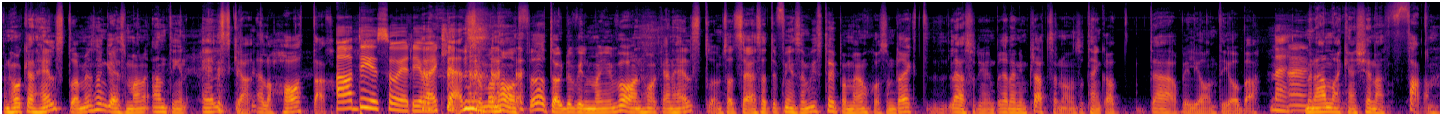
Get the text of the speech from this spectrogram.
Men Håkan Hellström är en sån grej som man antingen älskar eller hatar. Ja, det är så är det ju verkligen. så om man har ett företag då vill man ju vara en Håkan Hellström så att säga. Så att det finns en viss typ av människor som direkt läser din, redan din platsannons och tänker att där vill jag inte jobba. Nej. Men andra kan känna att fan,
